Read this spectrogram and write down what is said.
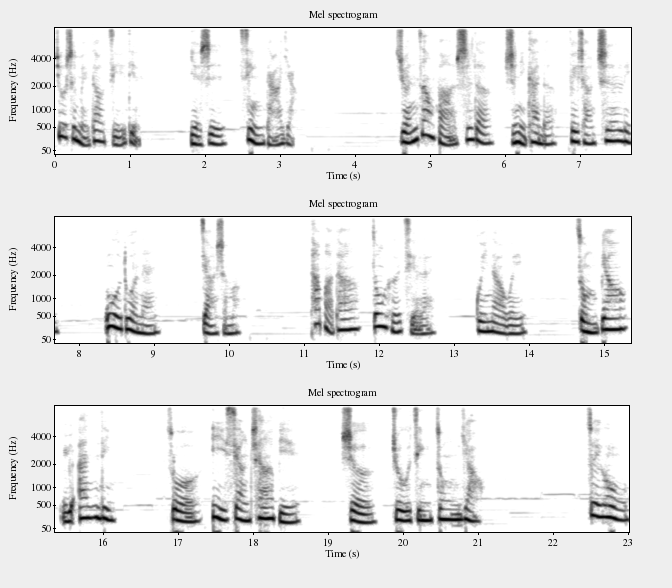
就是每到节点，也是信达雅。玄奘法师的使你看得非常吃力，沃多难讲什么？他把它综合起来，归纳为总标与安利。做意象差别，设诸经宗要，最后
